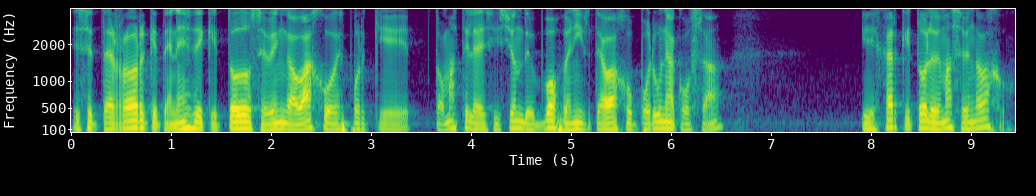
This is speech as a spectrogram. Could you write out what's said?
Ese terror que tenés de que todo se venga abajo es porque tomaste la decisión de vos venirte abajo por una cosa y dejar que todo lo demás se venga abajo.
